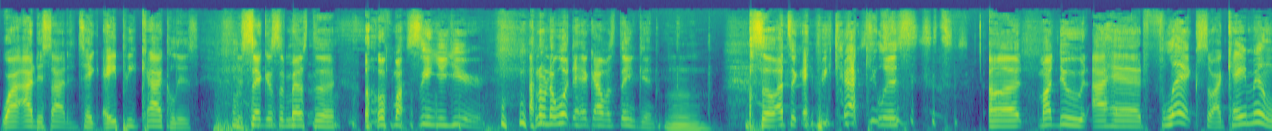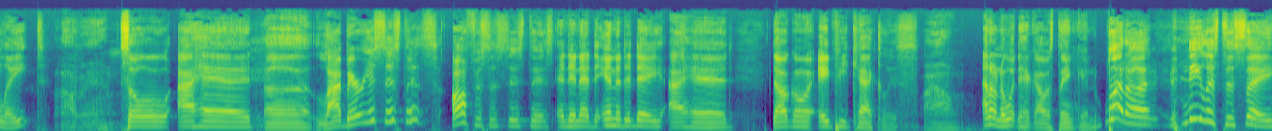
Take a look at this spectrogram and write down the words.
why I decided to take AP Calculus the second semester of my senior year. I don't know what the heck I was thinking. So I took AP Calculus. Uh, my dude, I had flex, so I came in late. Oh man. So I had uh, library assistants, office assistants, and then at the end of the day, I had doggone AP Calculus. Wow. I don't know what the heck I was thinking. But uh needless to say,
